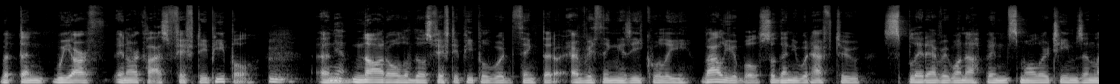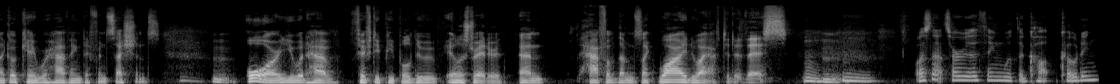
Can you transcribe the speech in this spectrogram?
But then we are in our class 50 people. And Yeah. not all of those 50 people would think that everything is equally valuable. So then you would have to split everyone up in smaller teams and like okay we're having different sessions. Hmm. Or you would have 50 people do illustrator and half of them is like why do i have to do this? Hmm. Hmm. Wasn't that sort of the thing with the co- coding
